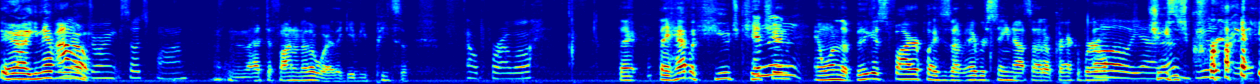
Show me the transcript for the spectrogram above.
Yeah, you never I know. don't drink, so it's fine. And then I have to find another way. They give you pizza. Oh, probably. They they have a huge kitchen and, then- one of the biggest fireplaces I've ever seen outside of Cracker Barrel. Oh yeah, Jesus. Christ!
